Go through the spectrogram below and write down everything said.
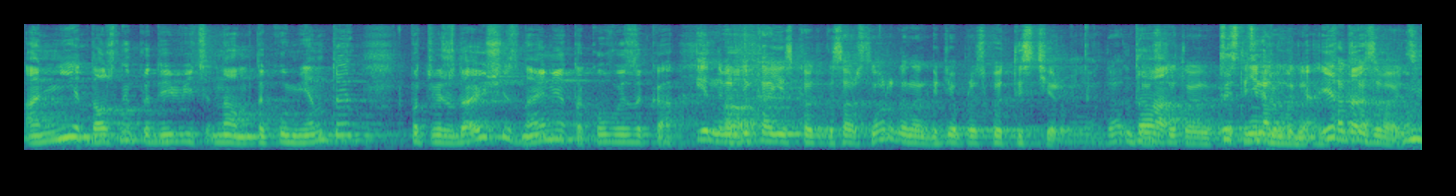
они должны предъявить нам документы, подтверждающие знание такого языка. И наверняка а, есть какой-то государственный орган, где происходит тестирование. Да, да То есть это, тестирование. Это, не надо, как это, называется?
